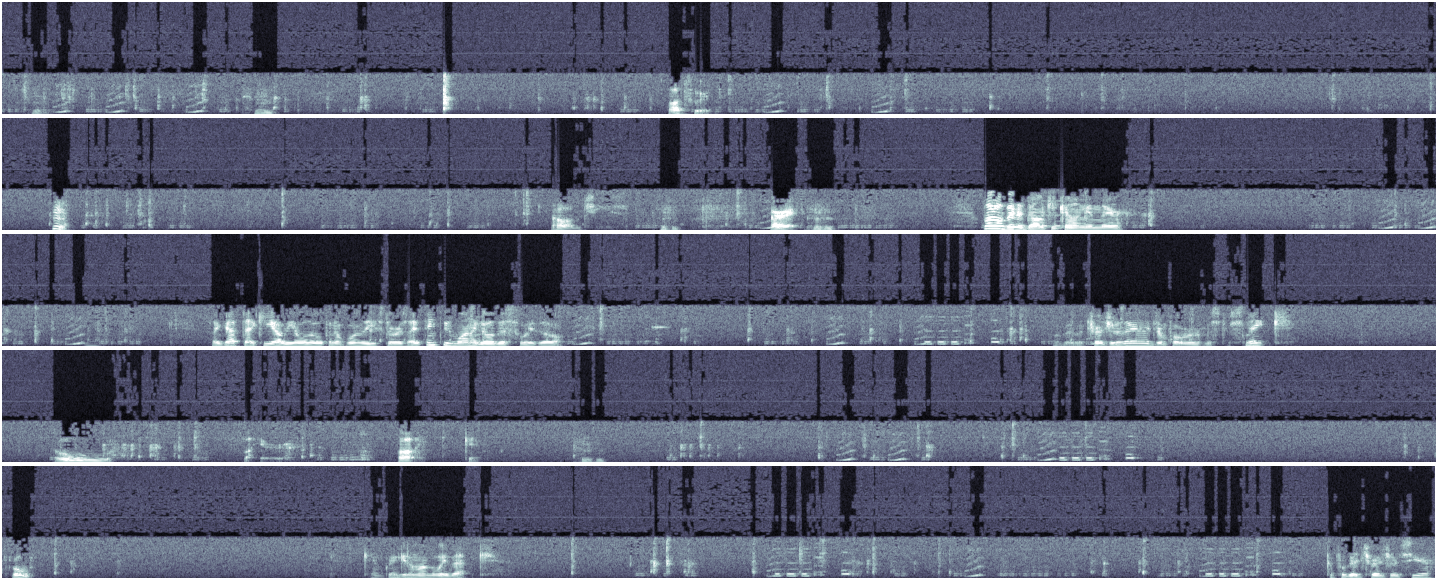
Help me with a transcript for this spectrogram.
That's weird. Hmm. Oh, jeez. All right. A little bit of Donkey Kong in there. If I got that key, I'll be able to open up one of these doors. I think we want to go this way, though. A bit of a treasure there. Jump over Mr. Snake. Oh, Fire. Oh, okay. oh. Okay, I'm going to get him on the way back. Couple good treasures here.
